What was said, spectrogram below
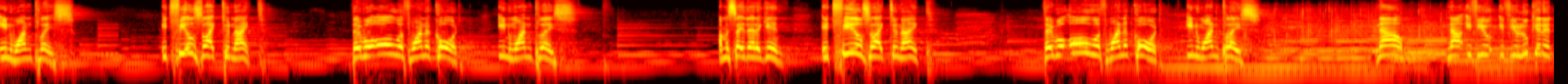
in one place. It feels like tonight. They were all with one accord in one place. I'm to say that again. It feels like tonight. They were all with one accord in one place. Now, now if you if you look at it,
